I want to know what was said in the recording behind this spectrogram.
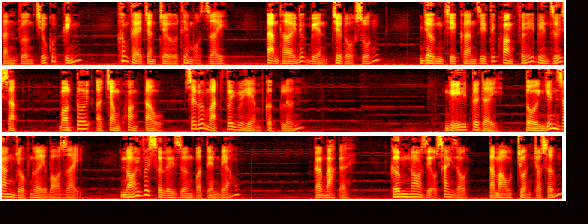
tần vương chiếu cốt kính, không thể chần chừ thêm một giây. Tạm thời nước biển chưa đổ xuống, nhưng chỉ cần di tích hoang phế bên dưới sập, bọn tôi ở trong khoang tàu sẽ đối mặt với nguy hiểm cực lớn. Nghĩ tới đây, tôi nghiến răng nhộp người bỏ dậy, nói với Sơ Lê Dương và Tiền Béo. Các bác ơi, cơm no rượu say rồi, ta mau chuẩn cho sớm.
